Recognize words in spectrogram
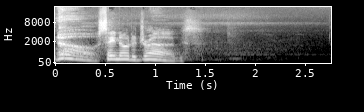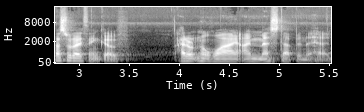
"No, say no to drugs." That's what I think of. I don't know why I'm messed up in the head.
